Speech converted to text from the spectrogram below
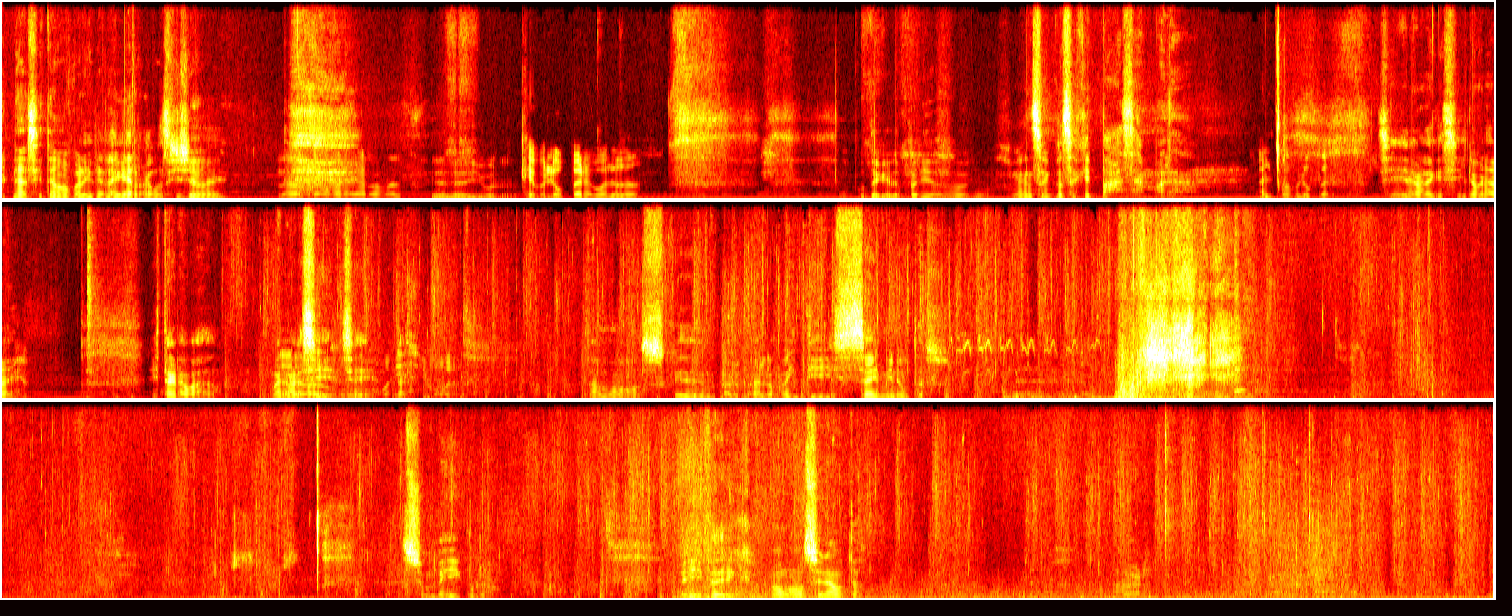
Nada, si estamos para ir a la guerra, vos y yo, eh. Ay, boludo. Qué blooper, boludo. La puta que lo parió, boludo. Son cosas que pasan, boludo. Alto blooper. Sí, la verdad que sí, lo grabé. Está grabado. Bueno, ahora sí, Grabado, sí. uh, Buenísimo, boludo. Vamos a, a los 26 minutos. Es un vehículo. Vení, Federic, vamos en auto. A ver.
